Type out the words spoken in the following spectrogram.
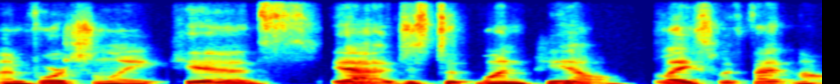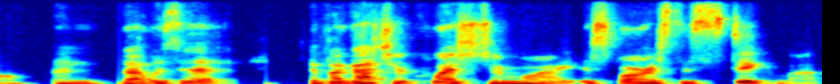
unfortunately, kids, yeah, just took one pill laced with fentanyl, and that was it. If I got your question right, as far as the stigma,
